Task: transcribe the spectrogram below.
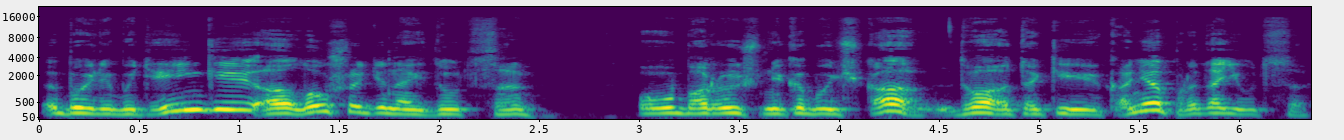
Были бы деньги, а лошади найдутся. У барышника Бычка два такие коня продаются,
